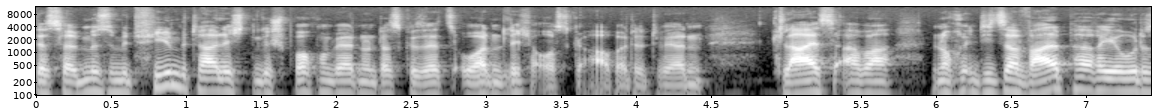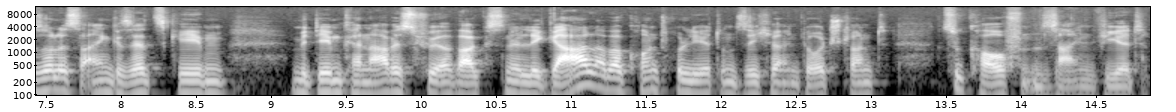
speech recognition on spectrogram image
Deshalb müsse mit vielen Beteiligten gesprochen werden und das Gesetz ordentlich ausgearbeitet werden. Klar ist aber, noch in dieser Wahlperiode soll es ein Gesetz geben, mit dem Cannabis für Erwachsene legal, aber kontrolliert und sicher in Deutschland zu kaufen sein wird.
